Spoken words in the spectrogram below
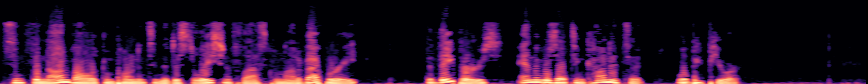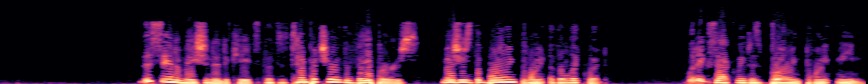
Since the non-volatile components in the distillation flask will not evaporate, the vapors and the resulting condensate will be pure. This animation indicates that the temperature of the vapors measures the boiling point of the liquid. What exactly does boiling point mean?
